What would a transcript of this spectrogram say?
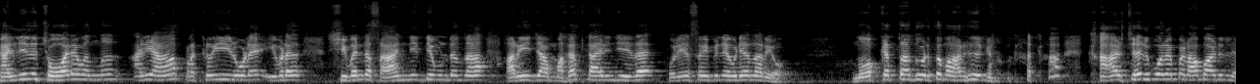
കല്ലിൽ ചോര വന്ന് അല്ലെ ആ പ്രക്രിയയിലൂടെ ഇവിടെ ശിവന്റെ സാന്നിധ്യമുണ്ടെന്ന് അറിയിച്ച മഹത് കാര്യം ചെയ്ത് പുലയശ്രീപ്പിന് എവിടെയാണെന്നറിയോ നോക്കത്ത ദൂരത്ത് മാറി നിൽക്കണം. കാഴ്ചയിൽ പോലെ പെടാൻ പാടില്ല.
